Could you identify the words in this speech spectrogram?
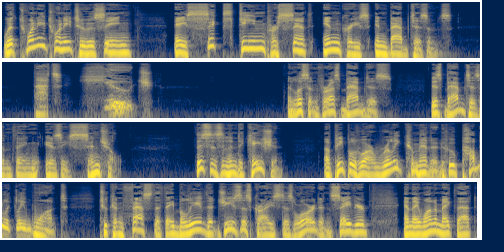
with 2022 seeing a 16% increase in baptisms. That's huge. And listen, for us Baptists, this baptism thing is essential. This is an indication of people who are really committed, who publicly want to confess that they believe that Jesus Christ is Lord and Savior, and they want to make that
